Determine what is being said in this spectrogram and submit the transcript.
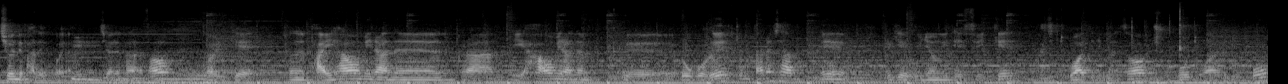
지원을 받을 거예요. 음. 지원을 받아서 더 이렇게 저는 바이하움이라는 그런 이 하움이라는 그 로고를 좀 다른 샵에 이렇게 운영이 될 수 있게 같이 도와드리면서 주고 도와드리고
